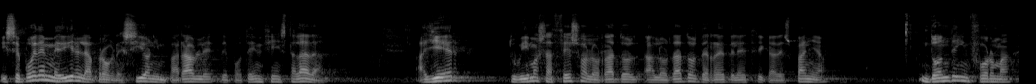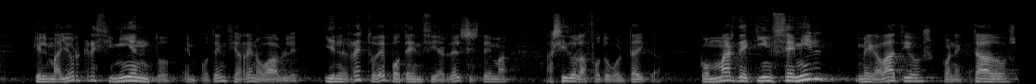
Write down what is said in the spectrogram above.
y se pueden medir en la progresión imparable de potencia instalada. Ayer tuvimos acceso a los, a los datos de Red Eléctrica de España, donde informa que el mayor crecimiento en potencia renovable y en el resto de potencias del sistema ha sido la fotovoltaica, con más de 15.000 megavatios conectados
